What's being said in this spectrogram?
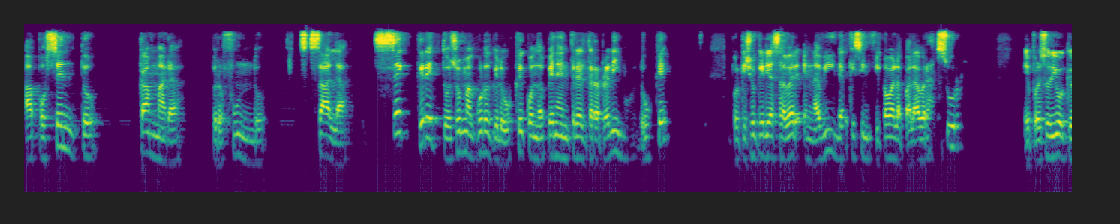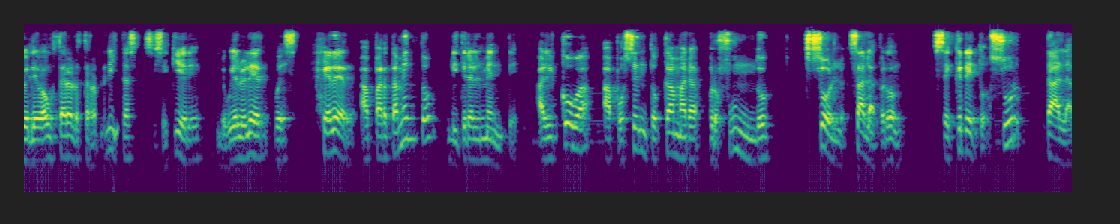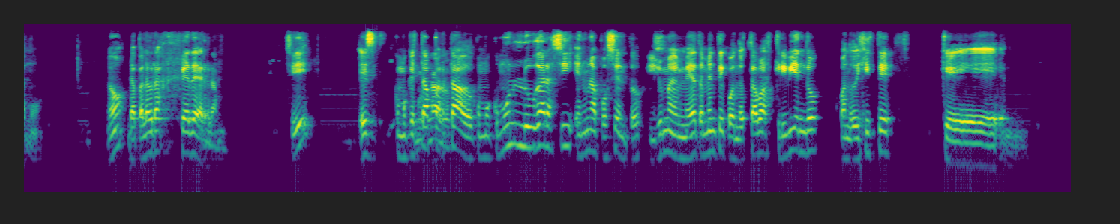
aposento, cámara, profundo, sala, secreto. Yo me acuerdo que lo busqué cuando apenas entré al terraplanismo. Lo busqué porque yo quería saber en la Biblia qué significaba la palabra sur eh, por eso digo que le va a gustar a los terraplanistas, si se quiere, lo voy a leer, pues Heder, apartamento, literalmente, alcoba, aposento, cámara, profundo, sol, sala, perdón, secreto, sur, tálamo, ¿no? La palabra Heder, ¿sí? Es como que está apartado, como, como un lugar así en un aposento, y yo me, inmediatamente cuando estaba escribiendo, cuando dijiste que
